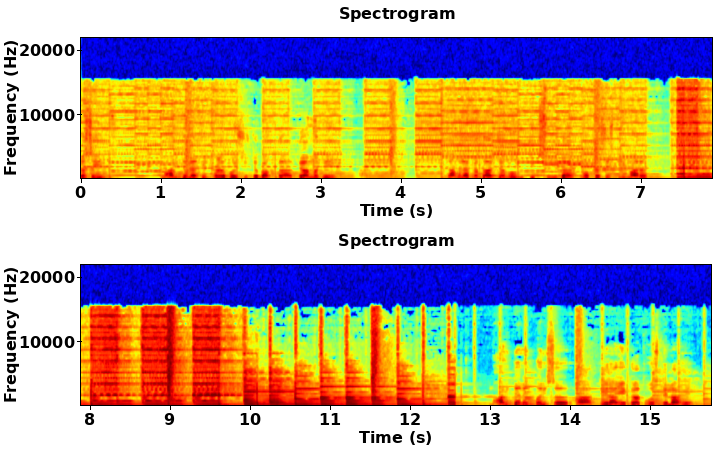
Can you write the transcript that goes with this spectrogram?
तसेच महाविद्यालयाचे ठळक वैशिष्ट्य बघता त्यामध्ये चांगल्या प्रकारच्या भौतिक सुविधा व प्रशस्त इमारत. महाविद्यालयीन परिसर हा तेरा एकरात वसलेला आहे.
